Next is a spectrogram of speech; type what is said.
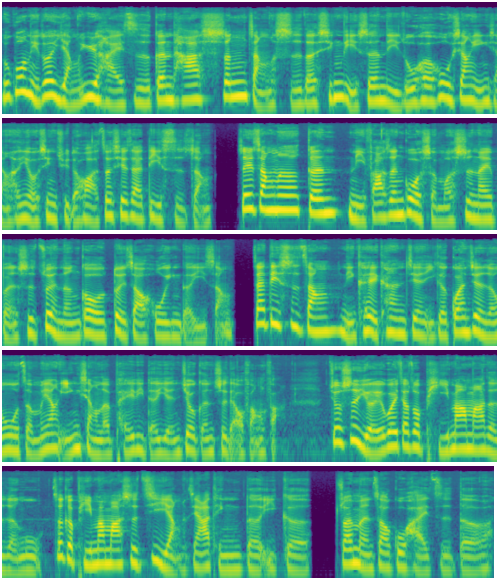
如果你对养育孩子跟他生长时的心理生理如何互相影响很有兴趣的话，这些在第四章。这一章呢，跟你发生过什么事那一本是最能够对照呼应的一章。在第四章，你可以看见一个关键人物怎么样影响了培里的研究跟治疗方法，就是有一位叫做皮妈妈的人物。这个皮妈妈是寄养家庭的一个专门照顾孩子的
